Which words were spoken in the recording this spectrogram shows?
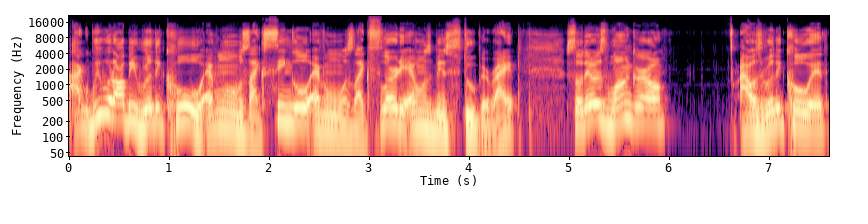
I, we would all be really cool. Everyone was like single, everyone was like flirty, everyone was being stupid, right? So there was one girl I was really cool with,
